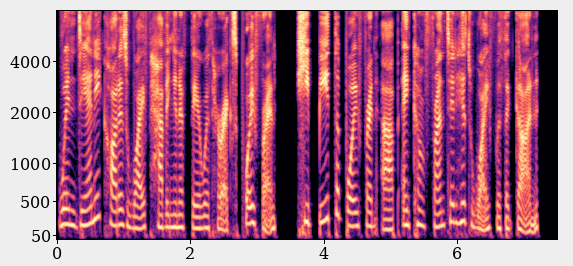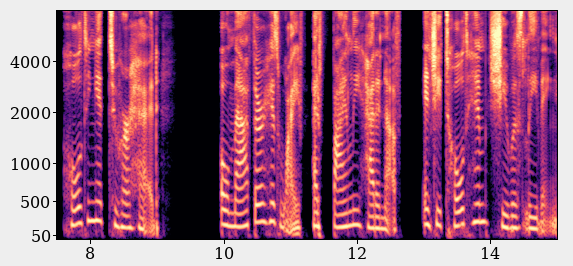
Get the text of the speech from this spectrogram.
When Danny caught his wife having an affair with her ex boyfriend, he beat the boyfriend up and confronted his wife with a gun, holding it to her head. O'Mather, his wife, had finally had enough, and she told him she was leaving.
